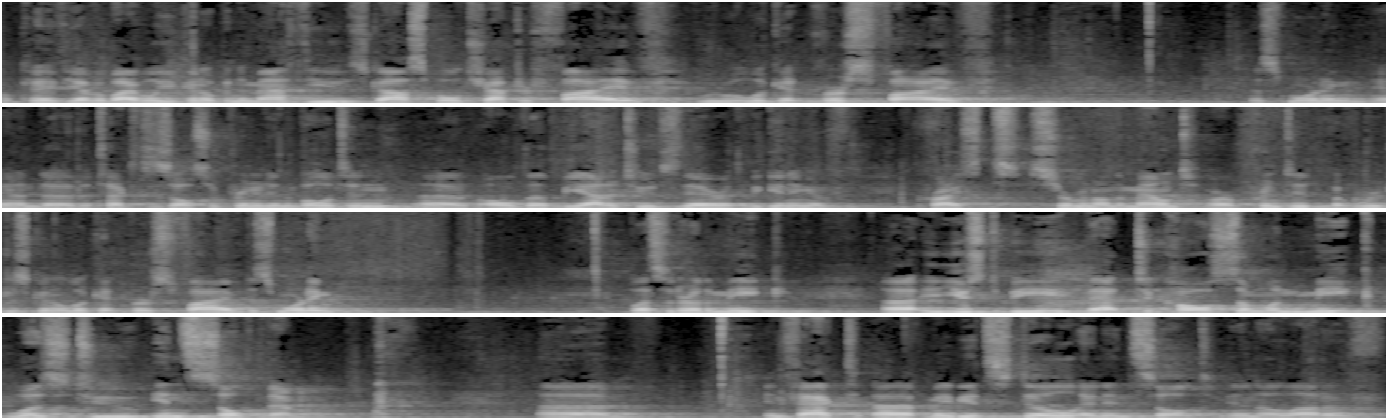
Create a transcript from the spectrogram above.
Okay, if you have a Bible, you can open to Matthew's Gospel, chapter 5. We will look at verse 5 this morning, and uh, the text is also printed in the bulletin. Uh, all the Beatitudes there at the beginning of Christ's Sermon on the Mount are printed, but we're just going to look at verse 5 this morning. Blessed are the meek. Uh, it used to be that to call someone meek was to insult them. um, in fact, uh, maybe it's still an insult in a lot of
